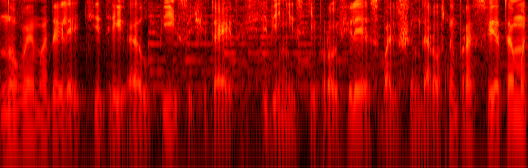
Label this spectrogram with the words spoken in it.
Новая модель T3LP сочетает в себе низкий профиль с большим дорожным просветом,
